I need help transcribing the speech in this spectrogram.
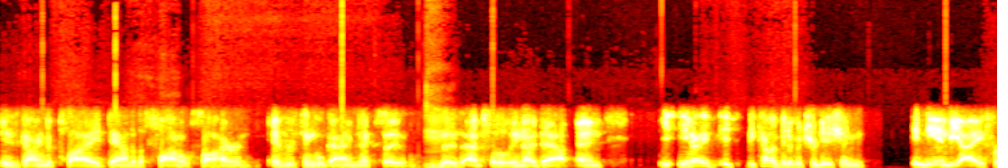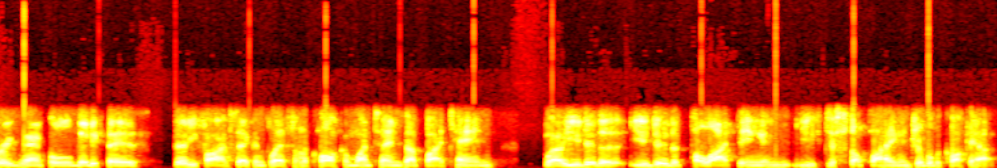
is going to play down to the final siren every single game next season. Mm. There's absolutely no doubt. And you know, it, it's become a bit of a tradition in the NBA, for example, that if there's 35 seconds left on the clock and one team's up by 10, well, you do the you do the polite thing and you just stop playing and dribble the clock out.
